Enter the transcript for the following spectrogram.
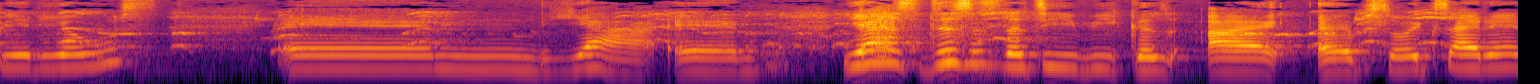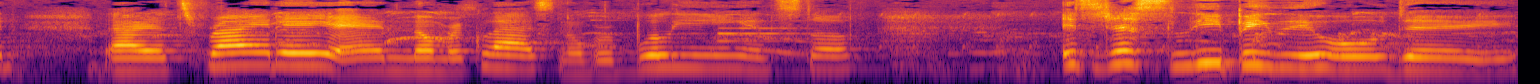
videos. And yeah, and yes, this is the TV because I am so excited that it's Friday and no more class, no more bullying and stuff. It's just sleeping the whole day.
